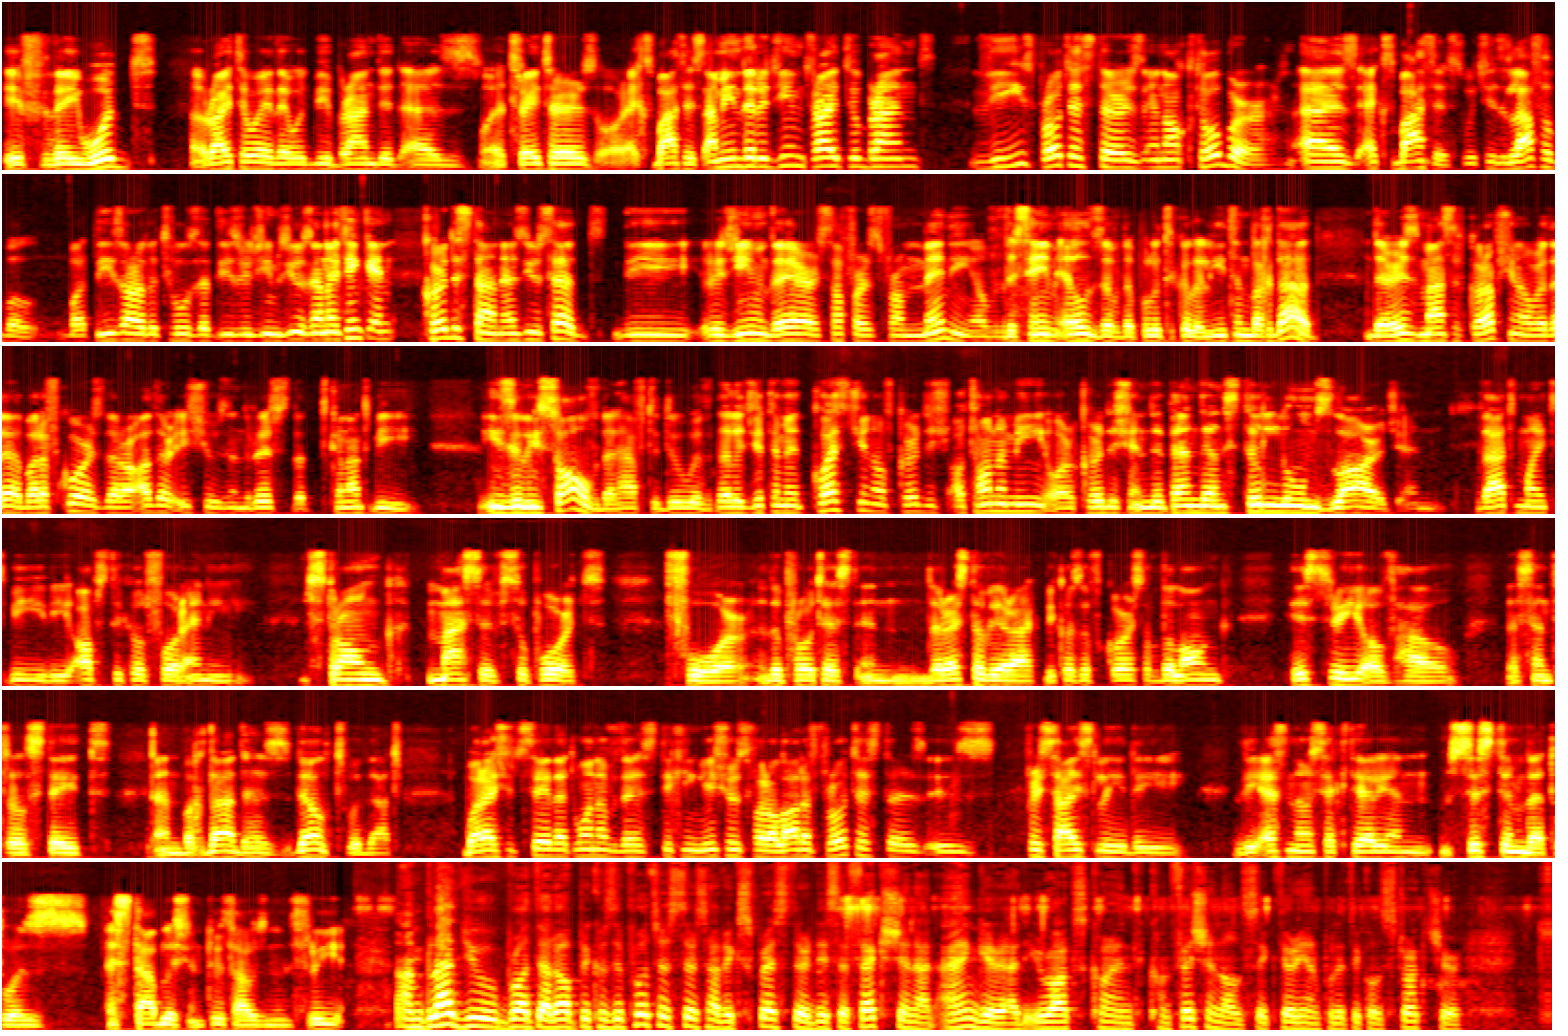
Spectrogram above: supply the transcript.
if they would right away they would be branded as uh, traitors or ex-Baathists. I mean, the regime tried to brand these protesters in October as ex-Baathists, which is laughable. But these are the tools that these regimes use. And I think in Kurdistan, as you said, the regime there suffers from many of the same ills of the political elite in Baghdad. There is massive corruption over there, but of course, there are other issues and risks that cannot be easily solved that have to do with the legitimate question of Kurdish autonomy or Kurdish independence still looms large. And that might be the obstacle for any strong, massive support for the protest in the rest of Iraq because, of course, of the long history of how the central state and Baghdad has dealt with that. But I should say that one of the sticking issues for a lot of protesters is precisely the the ethno-sectarian system that was established in 2003. I'm glad you brought that up because the protesters have expressed their disaffection and anger at Iraq's current confessional sectarian political structure.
